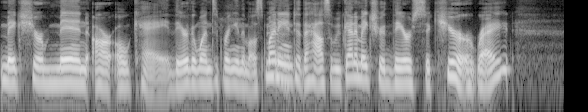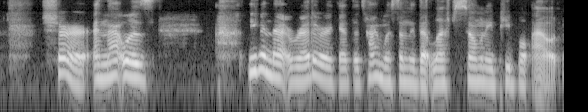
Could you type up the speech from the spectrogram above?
make sure men are okay. They're the ones bringing the most money into the house, so we've got to make sure they're secure, right? Sure. And that was even that rhetoric at the time was something that left so many people out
